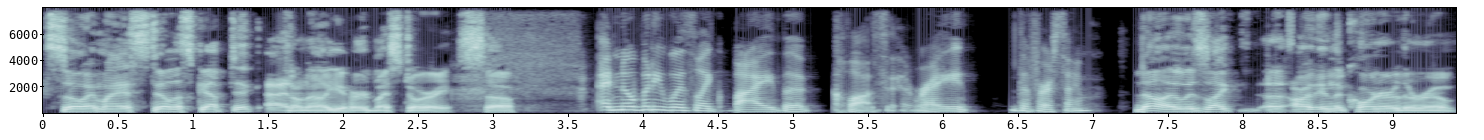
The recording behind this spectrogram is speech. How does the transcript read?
so am I still a skeptic? I don't know. You heard my story, so and nobody was like by the closet, right? The first time. No, it was like uh, in the corner of the room,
